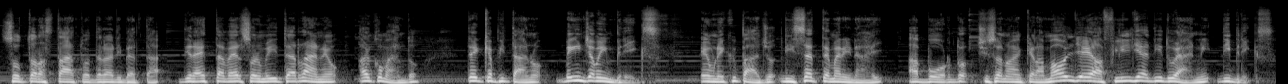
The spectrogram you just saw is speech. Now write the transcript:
sotto la Statua della Libertà, diretta verso il Mediterraneo, al comando del capitano Benjamin Briggs e un equipaggio di sette marinai. A bordo ci sono anche la moglie e la figlia di due anni di Briggs.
